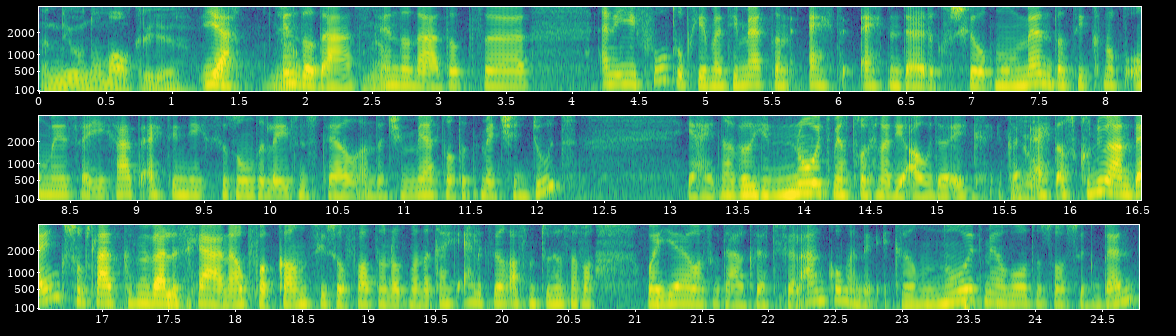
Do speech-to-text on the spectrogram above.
een nieuw normaal creëren. Ja, Ja. inderdaad. Ja. Inderdaad. Dat, en je voelt op een gegeven moment, je merkt dan echt, echt een duidelijk verschil. Op het moment dat die knop om is en je gaat echt in die gezonde levensstijl en dat je merkt wat het met je doet, ja, dan wil je nooit meer terug naar die oude ik. ik Ja. echt, als ik er nu aan denk, soms laat ik me wel eens gaan hè, op vakanties of wat dan ook, maar dan krijg ik eigenlijk weer af en toe heel snel van, well, ja, als ik dadelijk weer te veel aankom en ik wil nooit meer worden zoals ik ben.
